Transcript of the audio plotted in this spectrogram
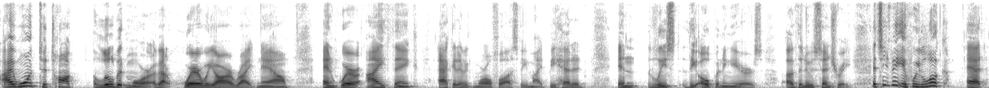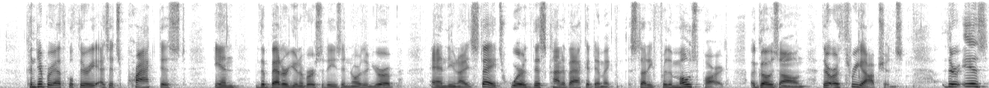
I want to talk a little bit more about where we are right now and where I think academic moral philosophy might be headed in at least the opening years of the new century. It seems to me if we look at contemporary ethical theory as it's practiced in the better universities in Northern Europe and the United States, where this kind of academic study, for the most part, goes on, there are three options. There is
